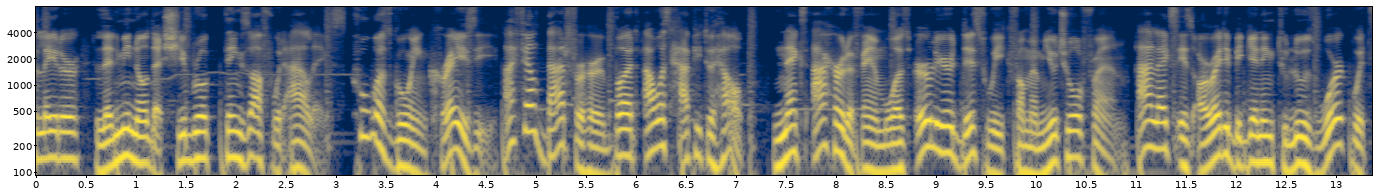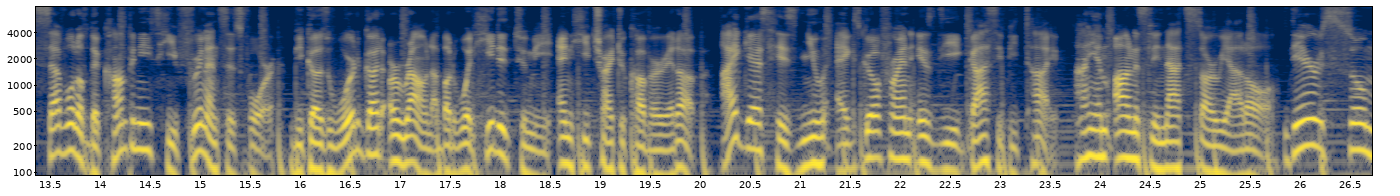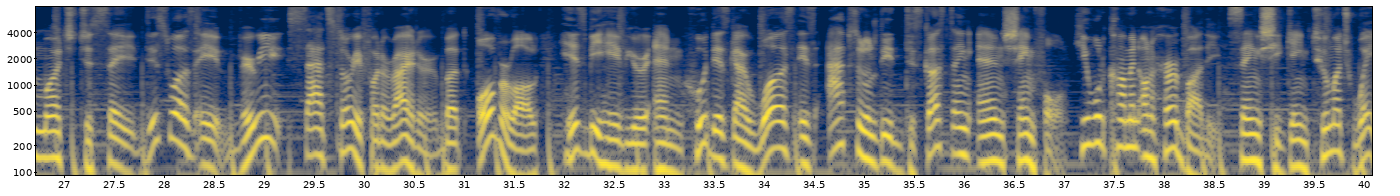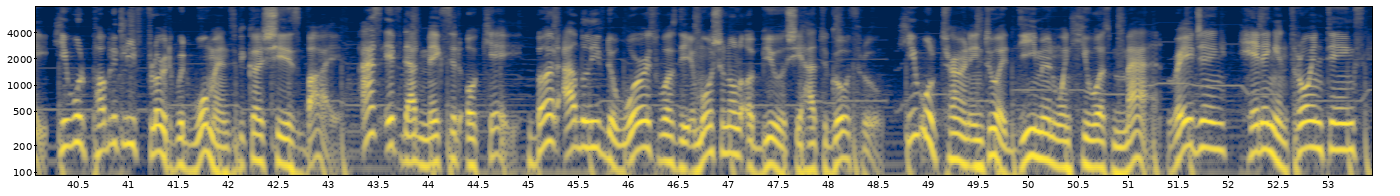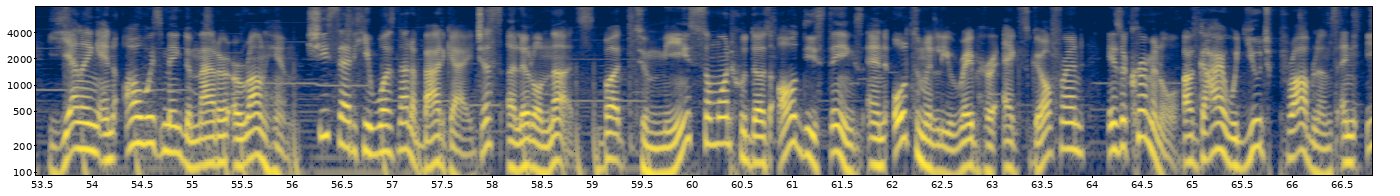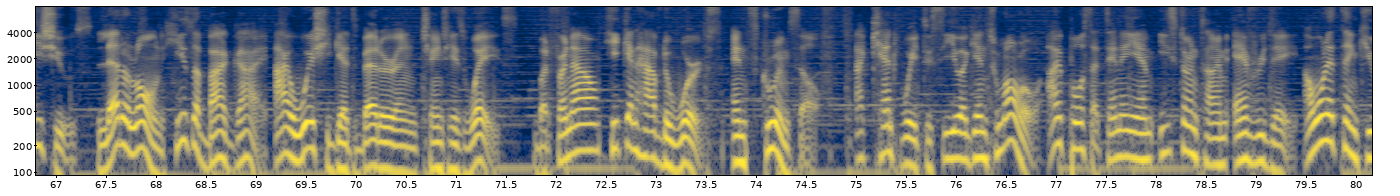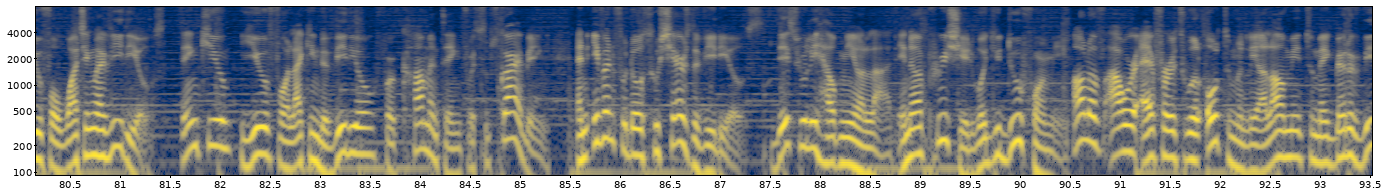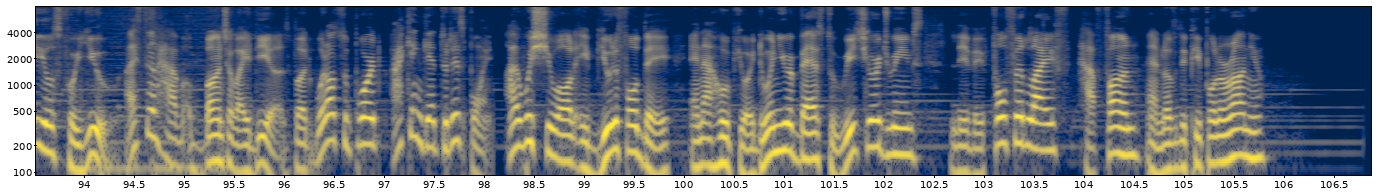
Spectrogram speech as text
later let me know that she broke things off with Alex, who was going crazy. I felt bad for her, but I was happy to help. Next I heard of him was earlier this week from a mutual friend. Alex is already beginning to lose work with several of the companies he freelances for because word got around about what he did to me and he tried to cover it up. I guess his new ex-girlfriend is the gossipy type. I am honestly not sorry at all. There's so much to say. This was a very sad story for the writer, but overall, his behavior and who this guy was is absolutely disgusting and shameful. He would comment on her body, saying she gained too much weight. He would publicly flirt with women because she is bi, as if that makes it okay. But I believe the worst was the emotional abuse she had to go through. He would turn into a demon when he was mad, raging, hitting and throwing things, yelling and always make the matter around him. She said he was not a bad guy, just a little nuts. But to me, someone who does all these things and ultimately rape her ex-girlfriend is a criminal, a guy with huge problems and issues, let alone he's a bad guy. I wish he gets better and change his ways. But for now, he can have the worst and screw himself. I can't wait to see you again tomorrow. I post at 10am Eastern time every day. I want to thank you for watching my videos. Thank you, you for liking the video, for commenting, for subscribing, and even for those who shares the videos. This really helped me a lot and I appreciate what you do for me. All of our efforts will ultimately allow me to make better videos for you. I still have a bunch of ideas, but without support, I can get to this point. I wish you all a beautiful day and I hope you are doing your best to reach your dreams, live a fulfilled life, have fun, and love the people around you.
